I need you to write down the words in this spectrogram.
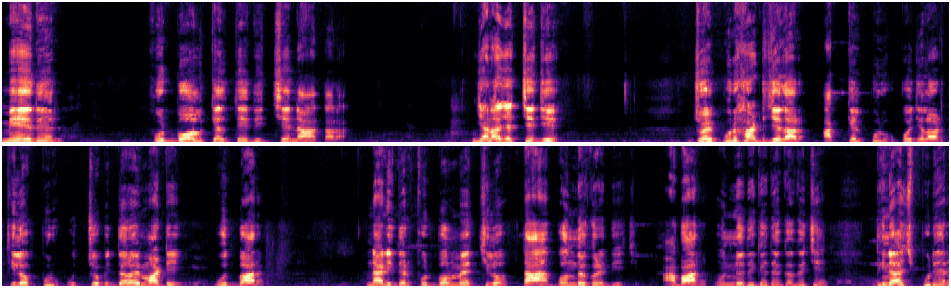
মেয়েদের ফুটবল খেলতে দিচ্ছে না তারা। জানা যাচ্ছে যে, জয়পুরহাট জেলার আক্কেলপুর উপজেলার তিলকপুর উচ্চ বিদ্যালয় মাঠে বুধবার নারীদের ফুটবল ম্যাচ ছিল, তা বন্ধ করে দিয়েছে। আবার অন্যদিকে দেখা গেছে, দিনাজপুরের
